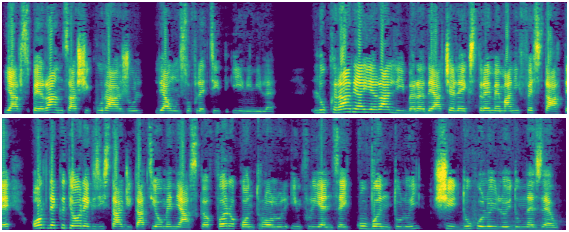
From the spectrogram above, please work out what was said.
iar speranța și curajul le-au însuflețit inimile. Lucrarea era liberă de acele extreme manifestate, ori de câte ori există agitație omenească, fără controlul influenței cuvântului și Duhului lui Dumnezeu.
